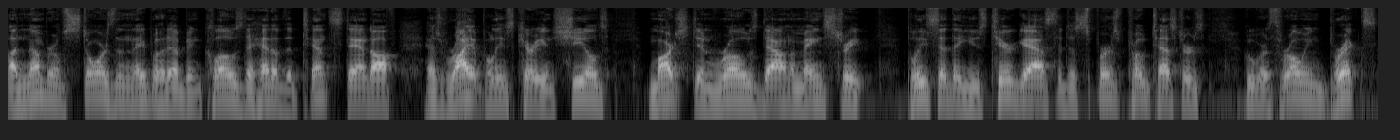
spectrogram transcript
A number of stores in the neighborhood have been closed ahead of the tense standoff as riot police carrying shields marched in rows down a main street. Police said they used tear gas to disperse protesters who were throwing bricks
